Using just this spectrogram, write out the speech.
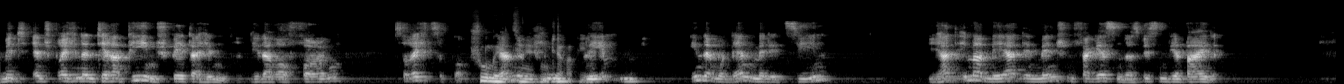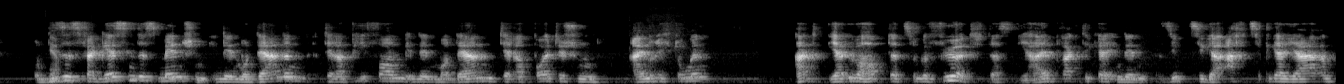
mit entsprechenden Therapien späterhin, die darauf folgen, zurechtzukommen. Schulmedizinischen Therapien. In der modernen Medizin, die hat immer mehr den Menschen vergessen, das wissen wir beide. Und ja. dieses Vergessen des Menschen in den modernen Therapieformen, in den modernen therapeutischen Einrichtungen, hat ja überhaupt dazu geführt, dass die Heilpraktiker in den 70er, 80er Jahren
